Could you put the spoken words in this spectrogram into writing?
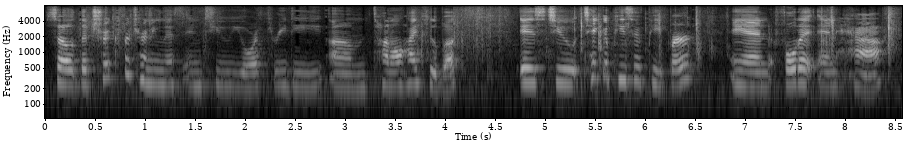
So the trick for turning this into your 3D um, Tunnel Haiku book is to take a piece of paper and fold it in half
